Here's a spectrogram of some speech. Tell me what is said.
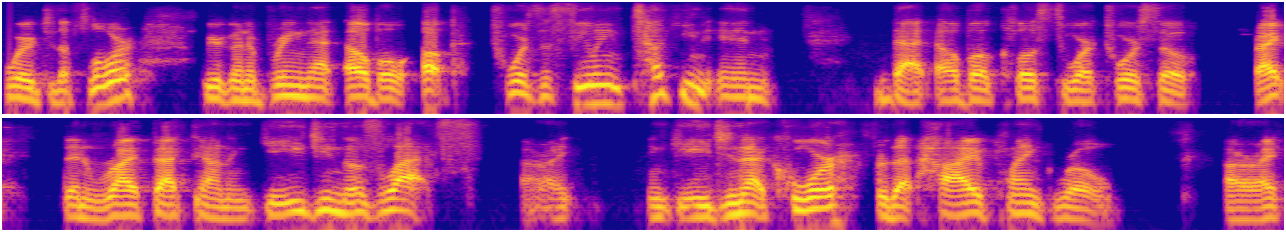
square to the floor. We're gonna bring that elbow up towards the ceiling, tucking in that elbow close to our torso, right? Then right back down, engaging those lats, all right? Engaging that core for that high plank row, all right?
